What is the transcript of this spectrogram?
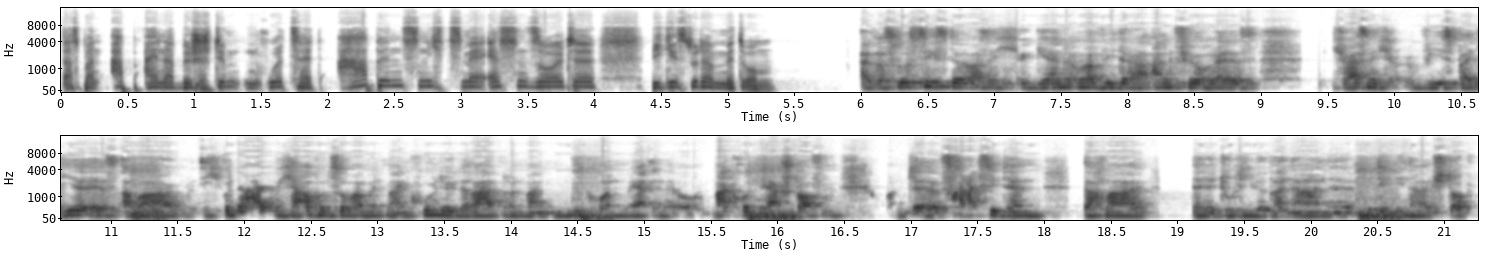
dass man ab einer bestimmten Uhrzeit abends nichts mehr essen sollte. Wie gehst du damit um? Also das Lustigste, was ich gerne immer wieder anführe, ist, ich weiß nicht, wie es bei dir ist, aber ich unterhalte mich ja ab und zu mal mit meinen Kohlenhydraten und meinen Mikro- und äh, Makronährstoffen und äh, frag sie dann, sag mal, äh, du liebe Banane mit dem Inhaltsstoff,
